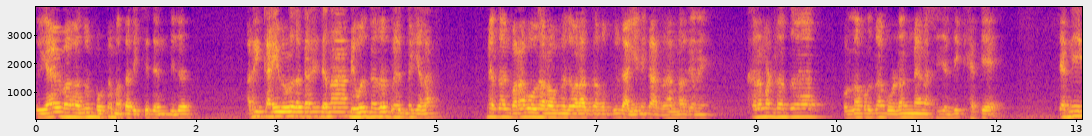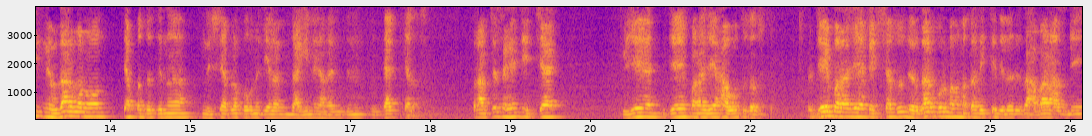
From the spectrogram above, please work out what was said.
तर या विभागातून मोठं मताधिक्य त्यांनी दिलं. आणि काही विरोधकांनी त्यांना निवडण्याचा प्रयत्न केला. मी आता पराभव झाला उमेदवाराचा मग तू दागिने काढ घालणार का नाही? खरं म्हटलं तर कोल्हापूरचा गोल्डन मॅन अशी ज्यांची ख्याती आहे त्यांनी एक निर्धार म्हणून त्या पद्धतीनं निश्चय आपला पूर्ण केला आणि दागिने घालायचा त्यांनी त्याग केला. पण आमच्या सगळ्यांची इच्छा आहे. विजय जय पराजय हा होतच असतो. जय पराजयापेक्षा जो निर्धार करून मला मताधिक्य दिलं त्याचा आभार आज मी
